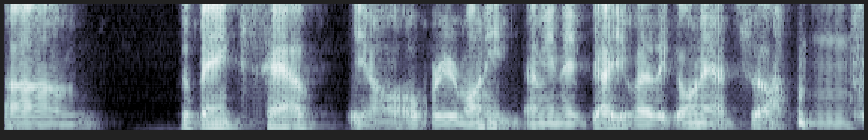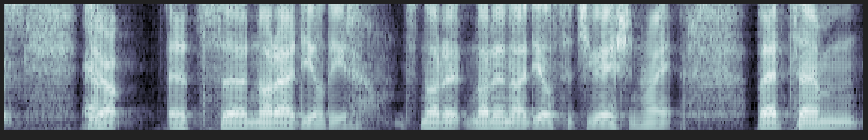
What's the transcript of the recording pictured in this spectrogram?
um, the banks have you know over your money. I mean, they've got you by the gonads. So mm. yeah. yeah. It's uh, not ideal, dude it's not a not an ideal situation, right? But um,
